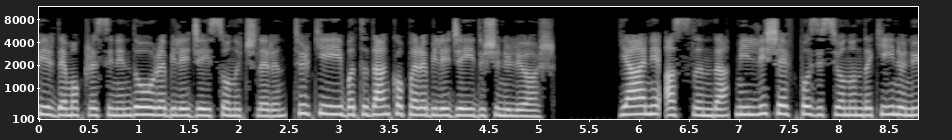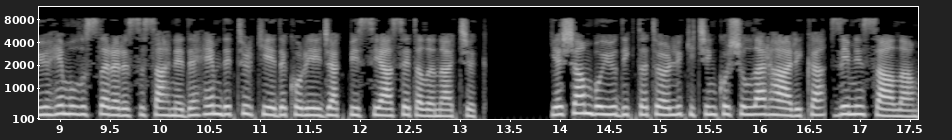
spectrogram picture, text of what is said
bir demokrasinin doğurabileceği sonuçların, Türkiye'yi batıdan koparabileceği düşünülüyor. Yani, aslında, milli şef pozisyonundaki İnönü'yü hem uluslararası sahnede hem de Türkiye'de koruyacak bir siyaset alanı açık. Yaşam boyu diktatörlük için koşullar harika, zemin sağlam.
